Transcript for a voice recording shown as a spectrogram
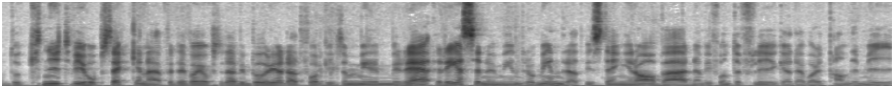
då knyter vi ihop säcken här. För det var ju också där vi började att folk liksom reser nu mindre och mindre. Att vi stänger av världen, vi får inte flyga, det har varit pandemi.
